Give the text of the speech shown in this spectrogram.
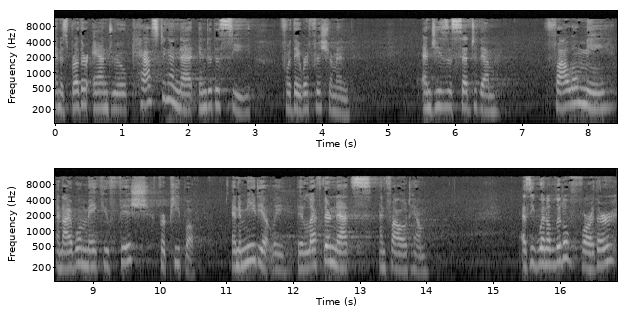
and his brother Andrew casting a net into the sea, for they were fishermen. And Jesus said to them, Follow me, and I will make you fish for people. And immediately they left their nets and followed him. As he went a little farther,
